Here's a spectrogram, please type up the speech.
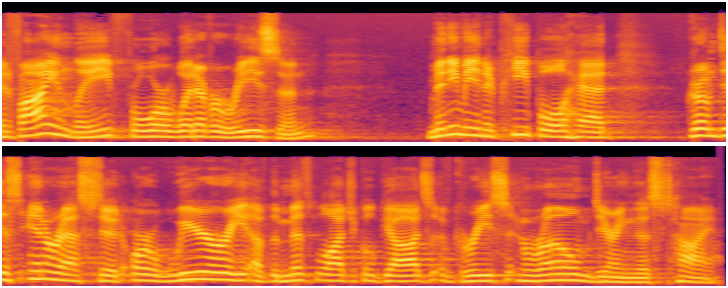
And finally, for whatever reason, many, many people had grown disinterested or weary of the mythological gods of Greece and Rome during this time.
